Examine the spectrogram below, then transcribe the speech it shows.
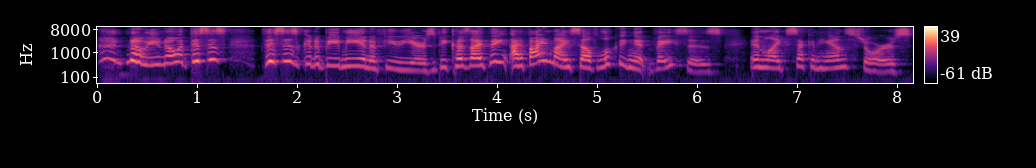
no, you know what? This is this is going to be me in a few years because I think I find myself looking at vases in like secondhand stores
